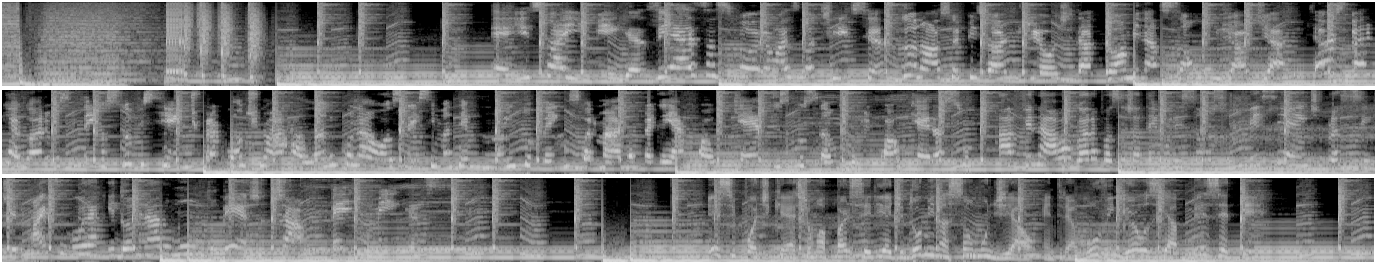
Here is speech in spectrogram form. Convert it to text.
É isso aí, migas. E essas foram as notícias do nosso episódio de hoje da dominação mundial ar. Eu espero que agora você tenha o suficiente para continuar ralando com a ostra e se manter muito bem informada para ganhar qualquer discussão sobre qualquer assunto. Afinal, agora você já tem munição suficiente para se sentir mais segura e dominar o mundo. Beijo, tchau. Beijo, migas. Esse podcast é uma parceria de dominação mundial entre a Moving Girls e a BZT.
